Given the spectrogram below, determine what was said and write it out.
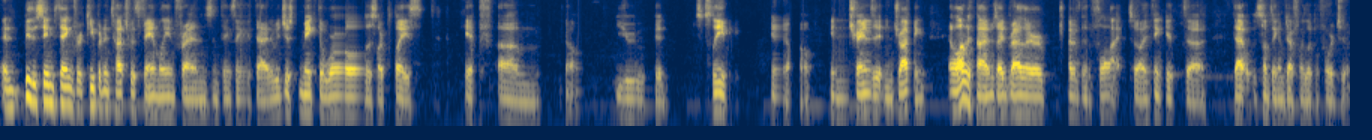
And be the same thing for keeping in touch with family and friends and things like that. It would just make the world a smaller place if um, you know you could sleep you know, in transit and driving. And a lot of times I'd rather drive than fly. So I think it uh, that was something I'm definitely looking forward to.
